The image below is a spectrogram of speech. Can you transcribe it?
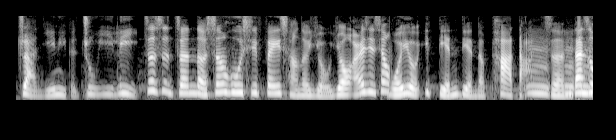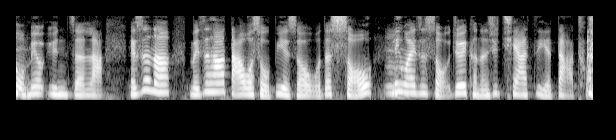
转移你的注意力，这是真的，深呼吸非常的有用。而且像我有一点点的怕打针，但是我没有晕针啦。可是呢，每次他要打我手臂的时候，我的手另外一只手就会可能去掐自己的大腿，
